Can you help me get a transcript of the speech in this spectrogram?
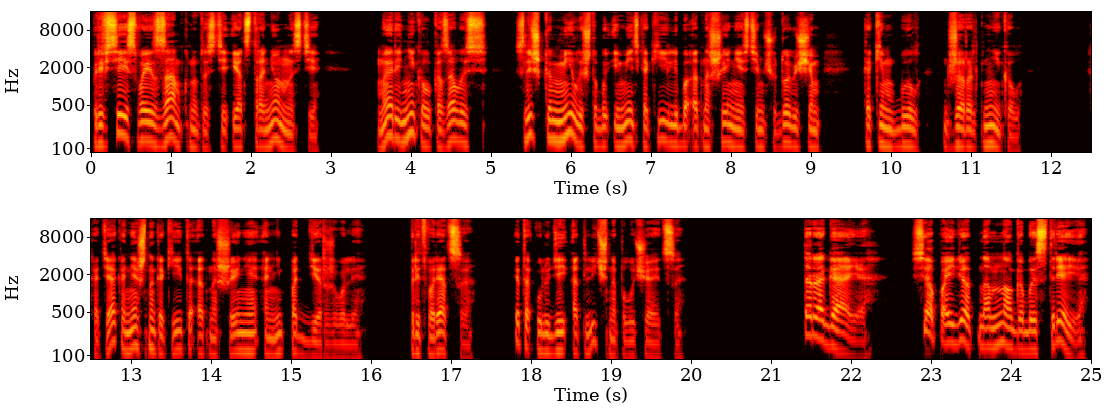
При всей своей замкнутости и отстраненности Мэри Никол казалась слишком милой, чтобы иметь какие-либо отношения с тем чудовищем, каким был Джеральд Никол. Хотя, конечно, какие-то отношения они поддерживали. Притворяться это у людей отлично получается. Дорогая, все пойдет намного быстрее,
